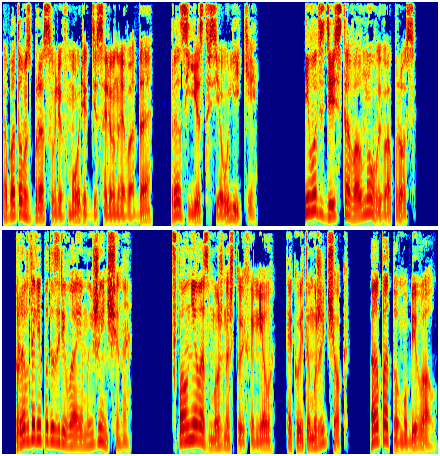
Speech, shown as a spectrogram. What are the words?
а потом сбрасывали в море, где соленая вода разъест все улики? И вот здесь вставал новый вопрос. Правда ли подозреваемый женщина? Вполне возможно, что их имел какой-то мужичок, а потом убивал.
